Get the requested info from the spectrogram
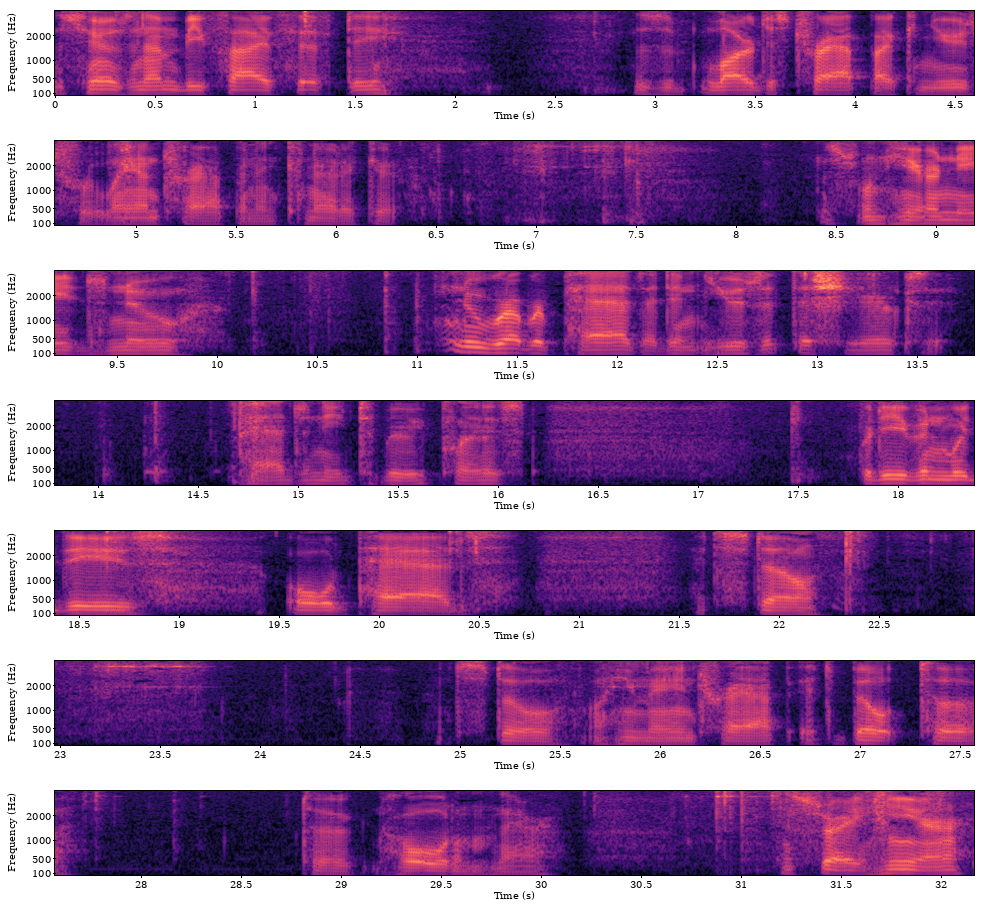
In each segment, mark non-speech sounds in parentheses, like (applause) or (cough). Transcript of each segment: This here is an MB550. This is the largest trap I can use for land trapping in Connecticut. This one here needs new new rubber pads. I didn't use it this year because pads need to be replaced. But even with these old pads, it's still it's still a humane trap. It's built to to hold them there. This right here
